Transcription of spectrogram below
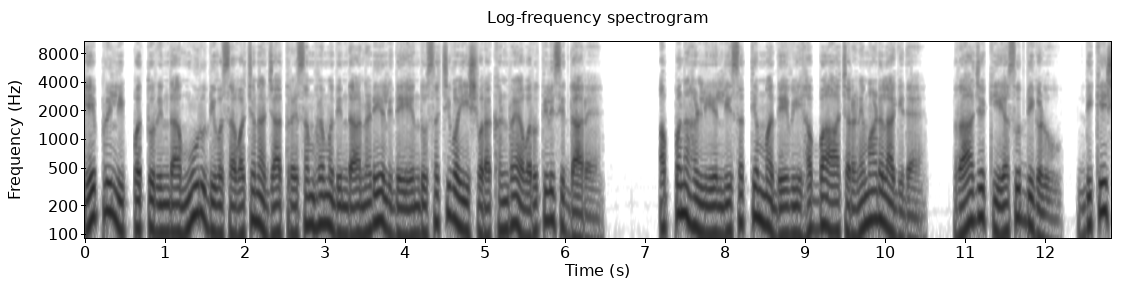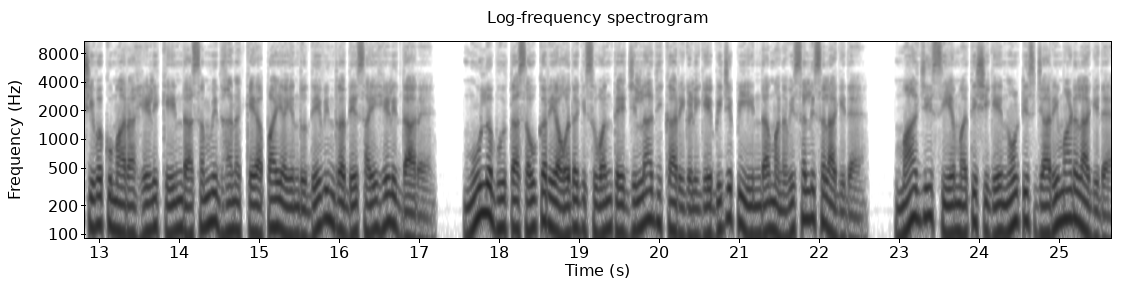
ಏಪ್ರಿಲ್ ಇಪ್ಪತ್ತರಿಂದ ಮೂರು ದಿವಸ ವಚನ ಜಾತ್ರೆ ಸಂಭ್ರಮದಿಂದ ನಡೆಯಲಿದೆ ಎಂದು ಸಚಿವ ಈಶ್ವರ ಖಂಡ್ರೆ ಅವರು ತಿಳಿಸಿದ್ದಾರೆ. ಅಪ್ಪನಹಳ್ಳಿಯಲ್ಲಿ ಸತ್ಯಮ್ಮ ದೇವಿ ಹಬ್ಬ ಆಚರಣೆ ಮಾಡಲಾಗಿದೆ. ರಾಜಕೀಯ ಸುದ್ದಿಗಳು. ಡಿಕೆ ಶಿವಕುಮಾರ ಹೇಳಿಕೆಯಿಂದ ಸಂವಿಧಾನಕ್ಕೆ ಅಪಾಯ ಎಂದು ದೇವೀಂದ್ರ ದೇಸಾಯಿ ಹೇಳಿದ್ದಾರೆ. ಮೂಲಭೂತ ಸೌಕರ್ಯ ಒದಗಿಸುವಂತೆ ಜಿಲ್ಲಾಧಿಕಾರಿಗಳಿಗೆ ಬಿಜೆಪಿಯಿಂದ ಮನವಿ ಸಲ್ಲಿಸಲಾಗಿದೆ. ಮಾಜಿ ಸಿಎಂ ಅತಿಶಿಗೆ ನೋಟಿಸ್ ಜಾರಿ ಮಾಡಲಾಗಿದೆ.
